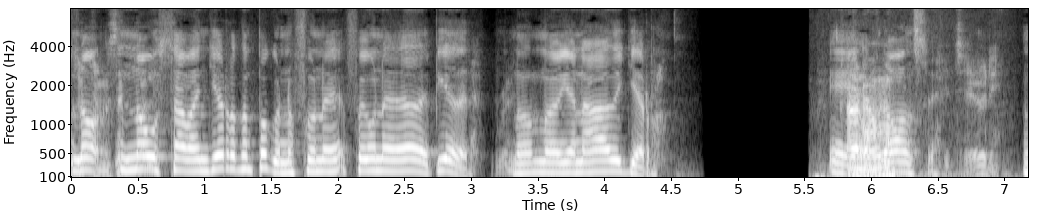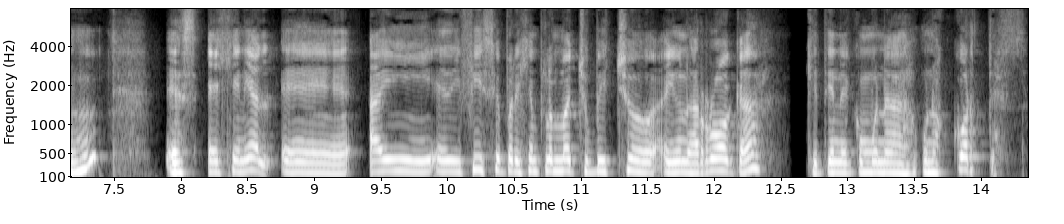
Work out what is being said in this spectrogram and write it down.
no, no usaban hierro tampoco, no fue una, fue una edad de piedra. Right. No, no había nada de hierro. Eh, Ah, no. bronce. Qué chévere. Es, es genial. Eh, hay edificios, por ejemplo, en Machu Picchu hay una roca que tiene como una- unos cortes.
